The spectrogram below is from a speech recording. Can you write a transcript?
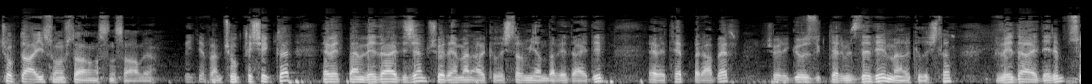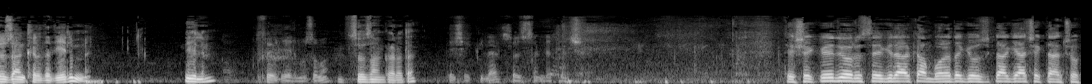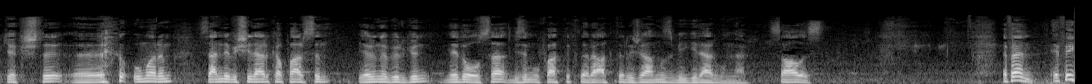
Çok daha iyi sonuçlar almasını sağlıyor. Peki efendim çok teşekkürler. Evet ben veda edeceğim. Şöyle hemen arkadaşlarımın yanında veda edeyim. Evet hep beraber şöyle gözlüklerimizde değil mi arkadaşlar? Veda edelim. Söz Ankara'da diyelim mi? Diyelim. Söyleyelim o zaman. Söz Ankara'da. Teşekkürler. Söz sende Tunç. Teşekkür ediyoruz sevgili Erkan. Bu arada gözlükler gerçekten çok yakıştı. Ee, umarım sen de bir şeyler kaparsın. Yarın öbür gün ne de olsa bizim ufaklıklara aktaracağımız bilgiler bunlar. Sağ olasın. Efendim, Efe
